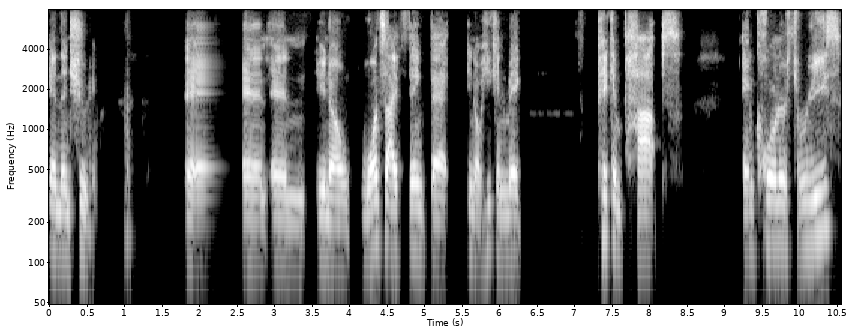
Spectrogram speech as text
and then shooting. And, and and you know, once I think that you know he can make pick and pops and corner threes,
